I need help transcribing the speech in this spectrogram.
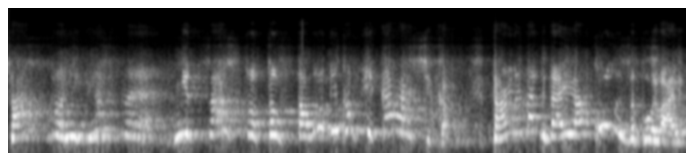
Царство Небесное не царство толстолобиков и карасиков. Там иногда и акулы заплывают,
